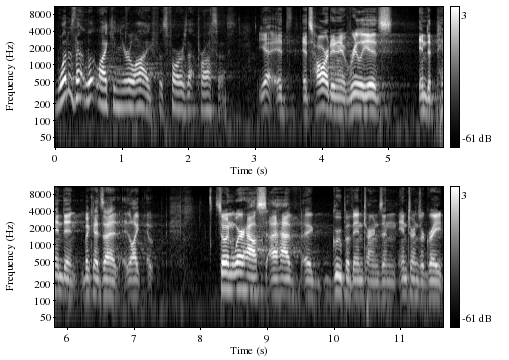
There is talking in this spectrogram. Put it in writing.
what does that look like in your life as far as that process? Yeah, it's it's hard and it really is independent because I like. So in warehouse, I have a group of interns, and interns are great.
